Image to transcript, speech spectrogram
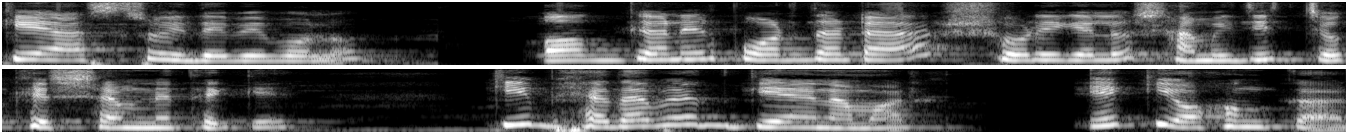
কে আশ্রয় দেবে বলো? অজ্ঞানের পর্দাটা সরে গেল স্বামীজির চোখের সামনে থেকে। কি ভেদাভেদ জ্ঞান আমার! এ কি অহংকার!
